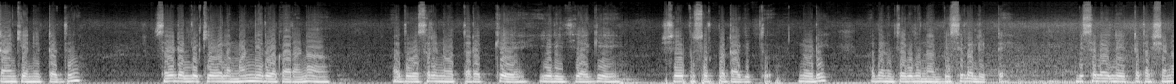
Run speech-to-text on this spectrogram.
ಟ್ಯಾಂಕಿಯನ್ನು ಇಟ್ಟದ್ದು. ಸೈಡಲ್ಲಿ ಕೇವಲ ಮಣ್ಣಿರುವ ಕಾರಣ ಅದು ಹೊಸರಿನ ಒತ್ತಡಕ್ಕೆ ಈ ರೀತಿಯಾಗಿ ಶೇಪ್ ಸುರ್ಪಟಾಗಿತ್ತು ನೋಡಿ, ಅದನ್ನು ತೆಗೆದು ನಾನು ಬಿಸಿಲಲ್ಲಿಟ್ಟೆ ಬಿಸಿಲಲ್ಲಿ ಇಟ್ಟ ತಕ್ಷಣ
